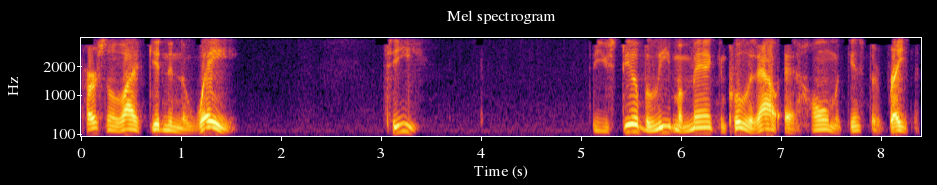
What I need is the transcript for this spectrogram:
personal life getting in the way? T, do you still believe my man can pull it out at home against the Ravens?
